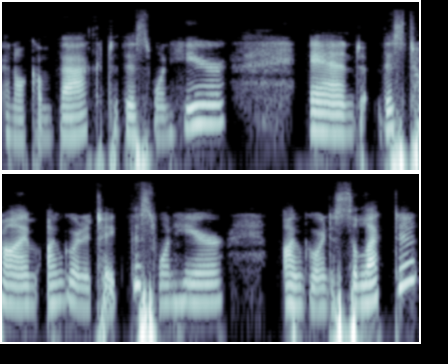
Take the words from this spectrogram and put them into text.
And I'll come back to this one here. And this time I'm going to take this one here. I'm going to select it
